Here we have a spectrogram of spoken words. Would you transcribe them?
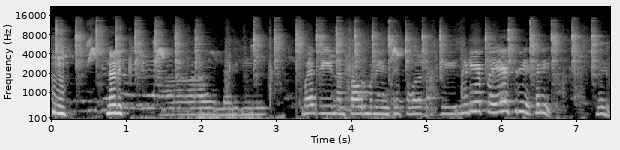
ಹ್ಞೂ ನಡಿ ಎಲ್ಲರಿಗೆ ಬರ್ರಿ ನನ್ನ ತವ್ರ ಮನೆ ಎಂಟ್ರಿ ತಗೊಳ್ರಿ ನಡಿಯಪ್ಪ ಏ ಸರಿ ಸರಿ ನಡಿ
